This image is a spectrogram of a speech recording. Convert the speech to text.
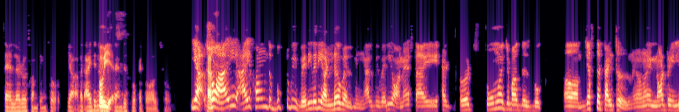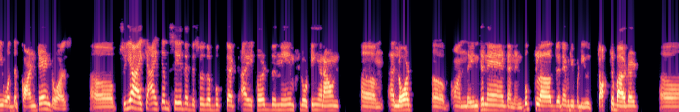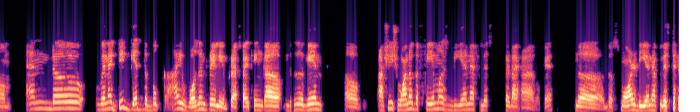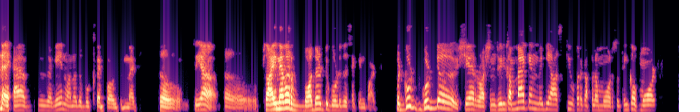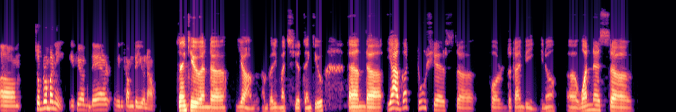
seller or something. So yeah, but I didn't Oh, understand yes. this book at all. So Yeah, so I I found the book to be very very underwhelming. I'll be very honest. I had heard so much about this book, um, just the title, you know, and not really what the content was. Uh, so yeah, I I can say that this was a book that I heard the name floating around um a lot uh, on the internet and in book clubs, and everybody who talked about it. Um, and uh, when I did get the book, I wasn't really impressed. I think uh, this is again uh, Ashish, one of the famous DNF lists that I have, okay? The, the small DNF list that I have, is again one of the books that falls in that. So, so yeah, uh, so I never bothered to go to the second part. But good, good, uh, share, Roshans. We'll come back and maybe ask you for a couple of more. So think of more. Um, Subramani, if you're there, we'll come to you now. Thank you, and uh, yeah, I'm, I'm very much here. Thank you, and uh, yeah, I've got two shares uh, for the time being. You know, uh, one is uh,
